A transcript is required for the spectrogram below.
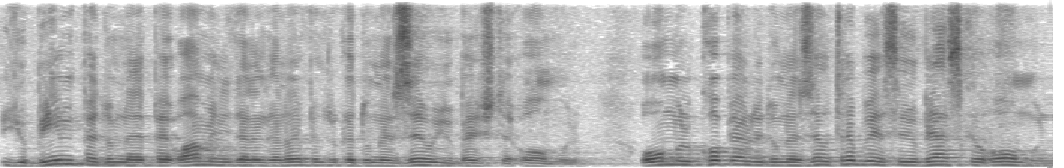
Iubim pe, Dumne- pe oamenii de lângă noi pentru că Dumnezeu iubește omul. Omul, copia lui Dumnezeu, trebuie să iubească omul.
